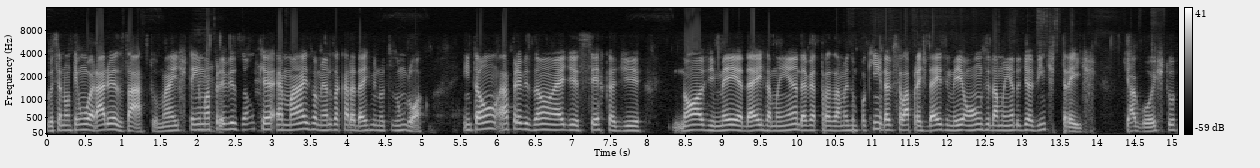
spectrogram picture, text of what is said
você não tem um horário exato, mas tem uma previsão que é mais ou menos a cada 10 minutos um bloco. Então a previsão é de cerca de 9, meia, 10 da manhã, deve atrasar mais um pouquinho, deve ser lá para as 10 e meia, 11 da manhã do dia 23 de agosto,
